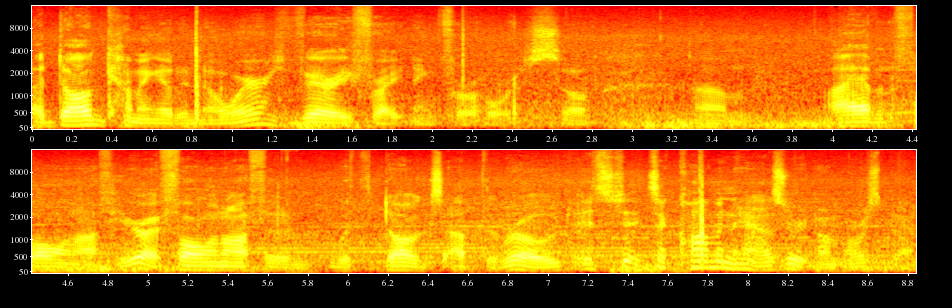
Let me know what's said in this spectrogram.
a dog coming out of nowhere is very frightening for a horse. So um, I haven't fallen off here. I've fallen off with dogs up the road. It's, it's a common hazard on horseback.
